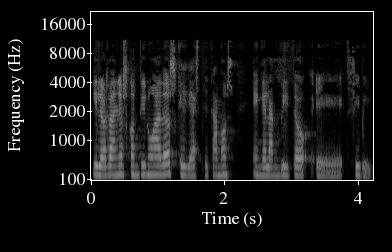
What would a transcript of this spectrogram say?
y los daños continuados que ya explicamos en el ámbito eh, civil.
